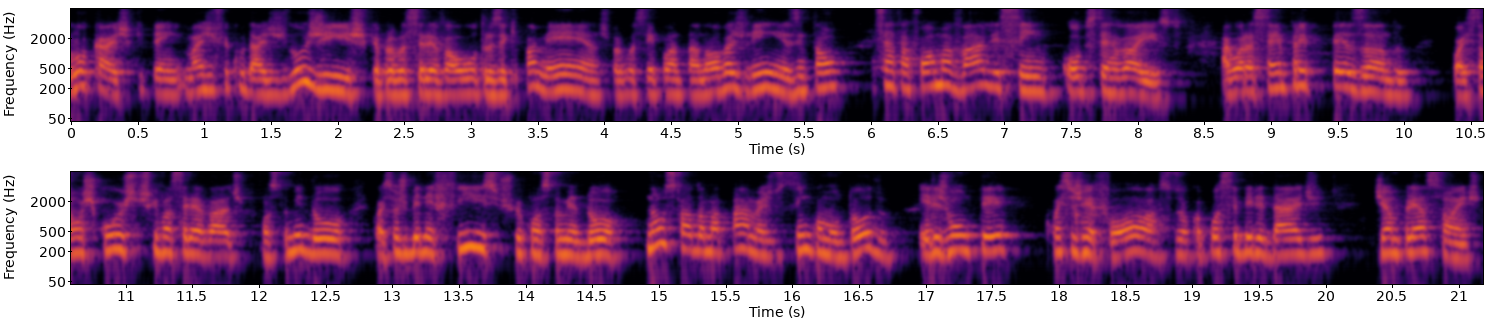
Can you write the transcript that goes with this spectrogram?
locais que têm mais dificuldade de logística para você levar outros equipamentos, para você implantar novas linhas. Então, de certa forma, vale sim observar isso. Agora, sempre pesando quais são os custos que vão ser levados para o consumidor, quais são os benefícios que o consumidor, não só do Amapá, mas do SIM como um todo, eles vão ter com esses reforços ou com a possibilidade de ampliações.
